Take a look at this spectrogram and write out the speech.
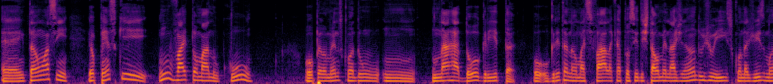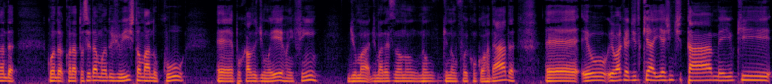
É, então, assim, eu penso que um vai tomar no cu, ou pelo menos quando um, um, um narrador grita, ou, ou, grita não, mas fala que a torcida está homenageando o juiz, quando a juiz manda, quando, quando a torcida manda o juiz tomar no cu é, por causa de um erro, enfim, de uma, de uma decisão não, não, que não foi concordada, é, eu, eu acredito que aí a gente está meio que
